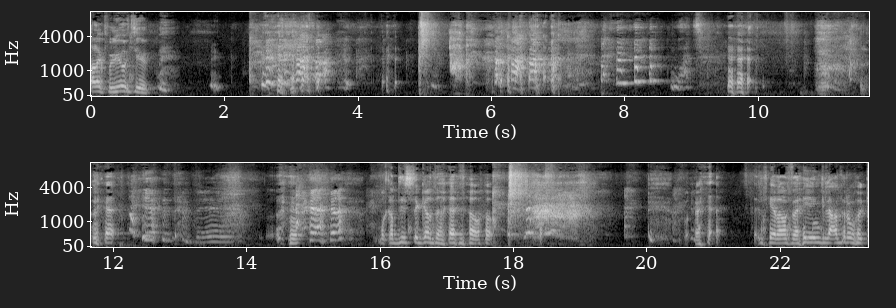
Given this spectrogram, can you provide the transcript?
راك في اليوتيوب ما قديش تقرد هذا دي راسه ينقلع دروك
